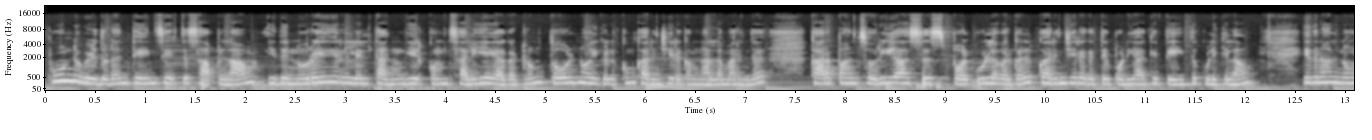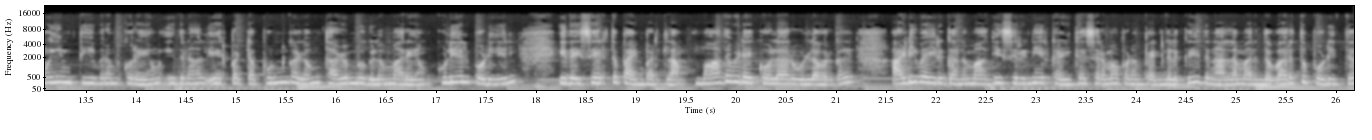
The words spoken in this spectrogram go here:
பூண்டு விழுதுடன் தேன் சேர்த்து சாப்பிடலாம். இது நுரையீரலில் தங்கியிருக்கும் சளியை அகற்றும் தோல் நோய்களுக்கும் கரிஞ்சீரகம் நல்ல மருந்து. கரப்பான் சொரியாசிஸ் போல் உள்ளவர்கள் கரிஞ்சீரகத்தை பொடியாக்கி தேய்த்து குளிக்கலாம். இதனால் நோயின் தீவிரம் குறையும். இதனால் ஏற்பட்ட புண்களும் தழும்புகளும் மறையும். குளியல் பொடியில் இதை சேர்த்து பயன்படுத்தலாம். மாதவிடாய் கோளாறு உள்ளவர்கள் அடிவயிறு கனமாகி சிறுநீர் கழிக்க சிரமப்படும் பெண்களுக்கு இது நல்ல மருந்து. வறுத்து பொடித்து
